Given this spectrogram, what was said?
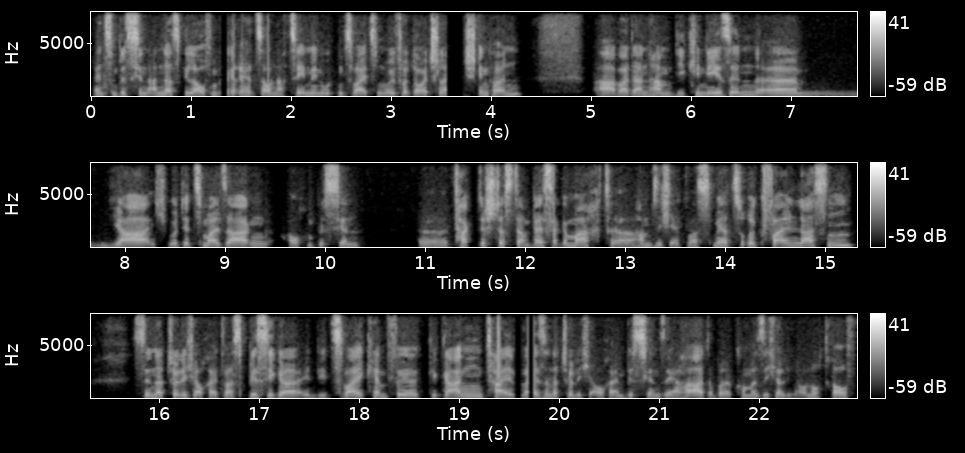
es ein bisschen anders gelaufen wäre, hätte es auch nach zehn Minuten 2 zu 0 für Deutschland stehen können. Aber dann haben die Chinesen, ähm, ja, ich würde jetzt mal sagen, auch ein bisschen äh, taktisch das dann besser gemacht, äh, haben sich etwas mehr zurückfallen lassen, sind natürlich auch etwas bissiger in die Zweikämpfe gegangen, teilweise natürlich auch ein bisschen sehr hart, aber da kommen wir sicherlich auch noch drauf.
